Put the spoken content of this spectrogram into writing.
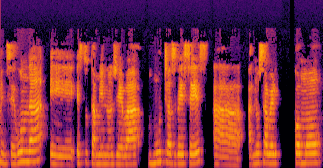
en segunda, eh, esto también nos lleva muchas veces a, no saber cómo,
